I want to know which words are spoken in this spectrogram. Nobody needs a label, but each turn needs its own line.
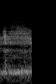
bed.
